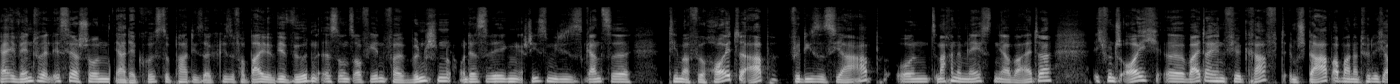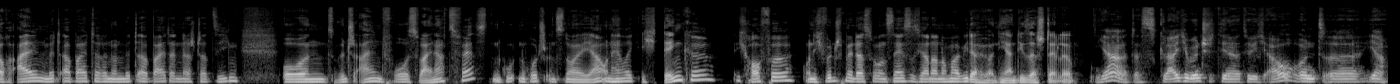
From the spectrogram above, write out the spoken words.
ja, eventuell ist ja schon ja der größte Part dieser Krise vorbei. Wir würden es uns auf jeden Fall wünschen und deswegen schließen wir dieses ganze Thema für heute ab, für dieses Jahr ab und machen im nächsten Jahr weiter. Ich wünsche euch äh, weiterhin viel Kraft im Stab, aber natürlich auch allen Mitarbeiterinnen und Mitarbeitern der Stadt Siegen und wünsche allen frohes Weihnachtsfest, einen guten Rutsch ins neue Jahr. Und Henrik, ich denke, ich hoffe und ich wünsche mir, dass wir uns nächstes Jahr dann nochmal wiederhören hier an dieser Stelle. Ja, das gleiche wünsche ich dir natürlich auch und äh, ja,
